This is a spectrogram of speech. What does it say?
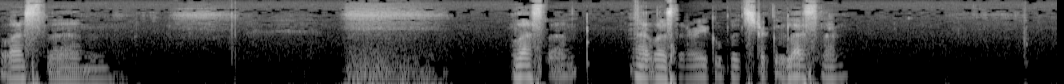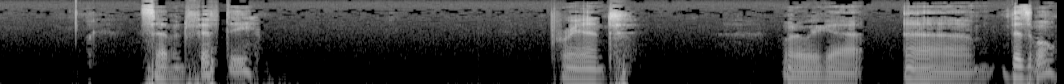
less than less than not less than or equal but strictly less than 750 print what do we got? Um, visible.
